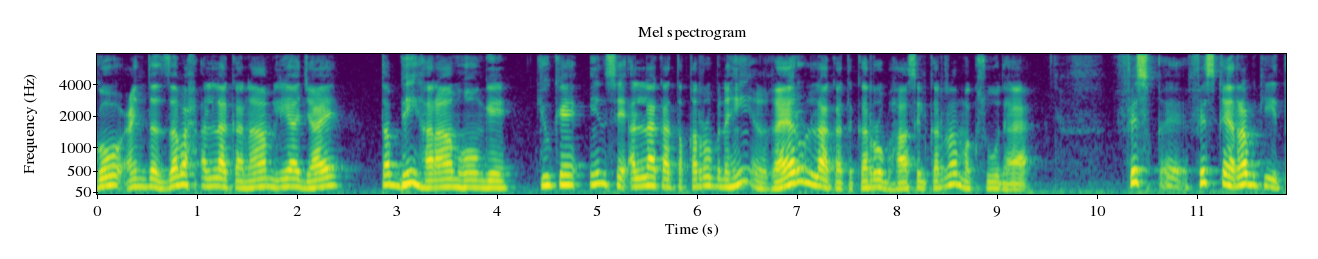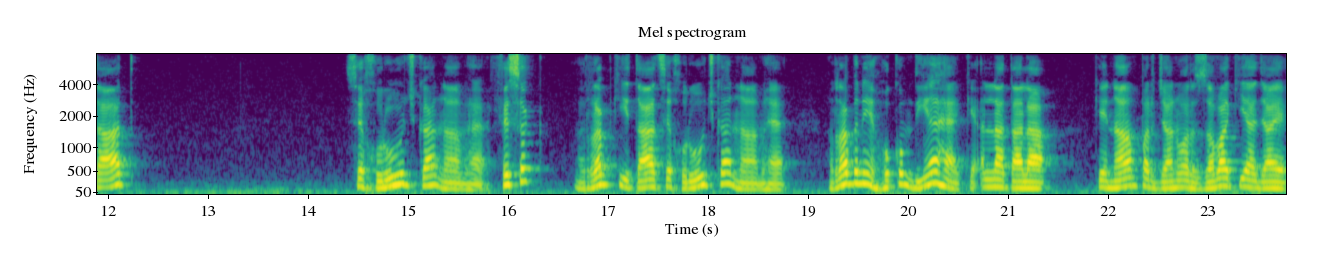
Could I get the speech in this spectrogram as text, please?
گو عند ذبح اللہ کا نام لیا جائے، تب بھی حرام ہوں گے، کیونکہ ان سے اللہ کا تقرب نہیں، غیر اللہ کا تقرب حاصل کرنا مقصود ہے۔ فسق فسق رب کی اطاعت سے خروج کا نام ہے۔ فسق رب کی اطاعت سے خروج کا نام ہے۔ رب نے حکم دیا ہے کہ اللہ تعالیٰ کے نام پر جانور ذبح کیا جائے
